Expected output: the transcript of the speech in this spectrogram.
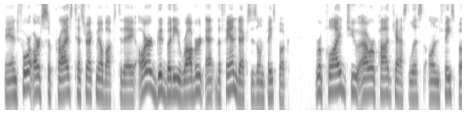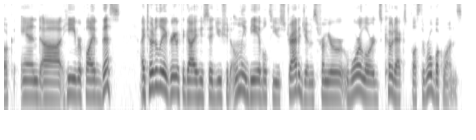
And for our surprise Tesseract mailbox today, our good buddy Robert at the Fandex is on Facebook replied to our podcast list on Facebook, and uh, he replied this. I totally agree with the guy who said you should only be able to use stratagems from your Warlord's Codex plus the rulebook ones.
